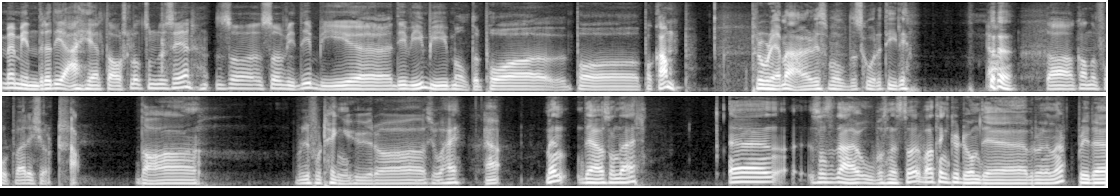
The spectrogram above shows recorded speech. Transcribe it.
med mindre de er helt avslått, som du sier, så, så vil de by, eh, de vil by Molde på, på, på kamp. Problemet er vel hvis Molde scorer tidlig. Da kan det fort være kjørt. Da blir det fort hengehuer og tjo og hei. Ja. Men det er jo sånn det er. Eh, sånn som det er jo Obos neste år. Hva tenker du om det, bror Lennart? Blir det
